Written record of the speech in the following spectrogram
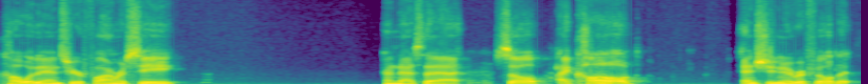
call it into your pharmacy. And that's that. So I called, and she never filled it.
